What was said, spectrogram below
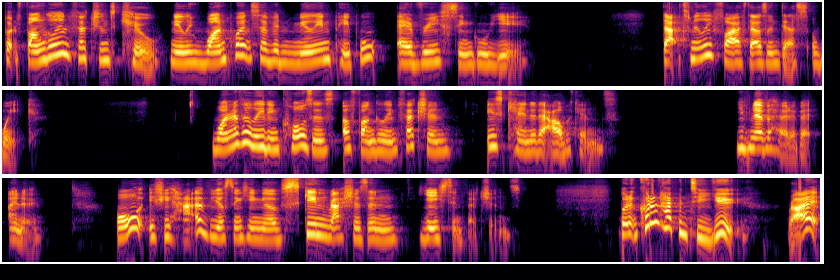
But fungal infections kill nearly 1.7 million people every single year. That's nearly 5,000 deaths a week. One of the leading causes of fungal infection is Candida albicans. You've never heard of it, I know. Or if you have, you're thinking of skin rashes and yeast infections. But it couldn't happen to you, right?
